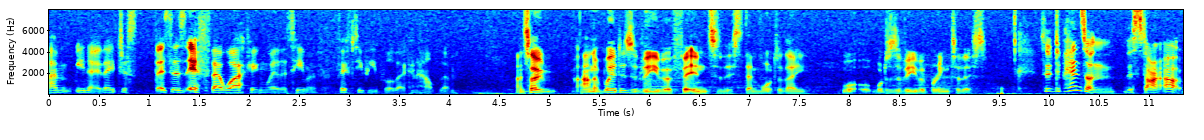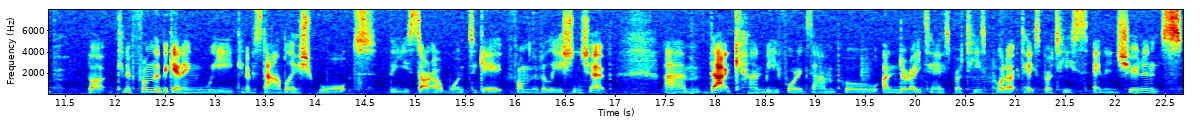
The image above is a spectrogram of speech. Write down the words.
um, you know, they just it's as if they're working with a team of 50 people that can help them. And so, Anna, where does Aviva fit into this then? What do they, what, what does Aviva bring to this? So it depends on the startup, but kind of from the beginning, we kind of establish what the startup want to get from the relationship. Um, that can be, for example, underwriting expertise, product expertise in insurance.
